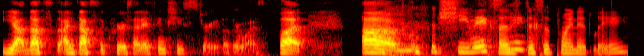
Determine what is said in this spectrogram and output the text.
Yeah, that's the, I, that's the queer side. I think she's straight otherwise, but um, she makes Says like disappointedly.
